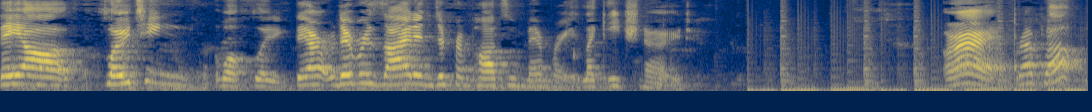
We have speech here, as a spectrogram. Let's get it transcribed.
they are floating well floating they are they reside in different parts of memory like each node all right wrap up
